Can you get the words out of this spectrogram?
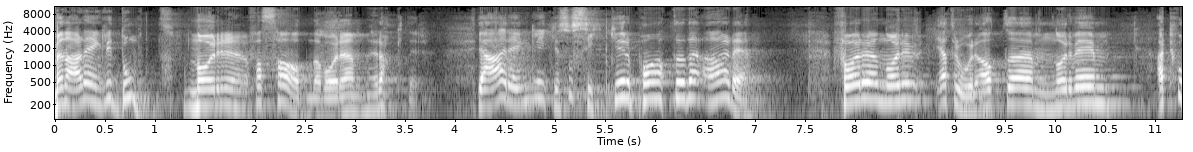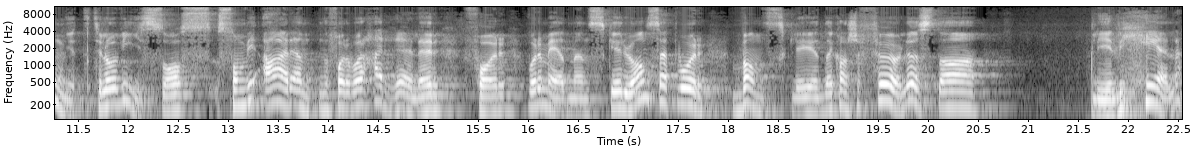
Men er det egentlig dumt når fasadene våre rakner? Jeg er egentlig ikke så sikker på at det er det. For når, jeg tror at eh, når vi er tvunget til å vise oss som vi er, enten for vår Herre eller for våre medmennesker, uansett hvor vanskelig det kanskje føles, da blir vi hele.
